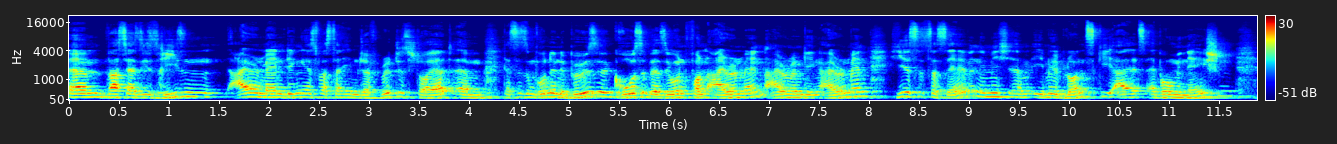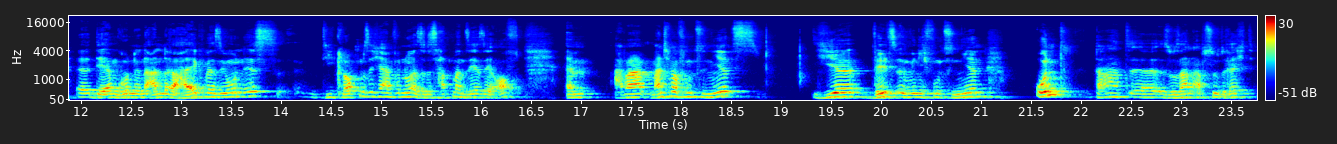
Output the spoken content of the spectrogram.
ähm, was ja dieses riesen Iron Man Ding ist, was dann eben Jeff Bridges steuert. Ähm, das ist im Grunde eine böse, große Version von Iron Man. Iron Man gegen Iron Man. Hier ist es dasselbe, nämlich ähm, Emil Blonsky als Abomination, äh, der im Grunde eine andere Hulk-Version ist. Die kloppen sich einfach nur, also das hat man sehr, sehr oft. Ähm, aber manchmal funktioniert's. Hier will's irgendwie nicht funktionieren. Und da hat äh, Susanne absolut recht.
